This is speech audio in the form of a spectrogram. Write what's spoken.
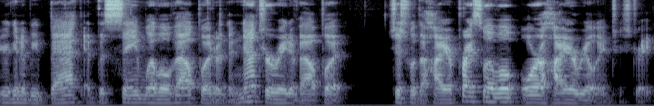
You're going to be back at the same level of output or the natural rate of output, just with a higher price level or a higher real interest rate.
